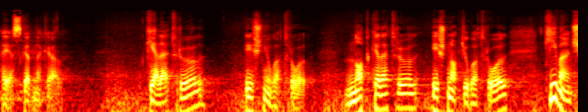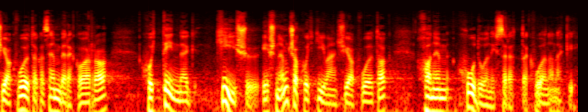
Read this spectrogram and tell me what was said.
helyezkednek el. Keletről és nyugatról. Napkeletről és napnyugatról kíváncsiak voltak az emberek arra, hogy tényleg ki is ő, és nem csak, hogy kíváncsiak voltak, hanem hódolni szerettek volna neki,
